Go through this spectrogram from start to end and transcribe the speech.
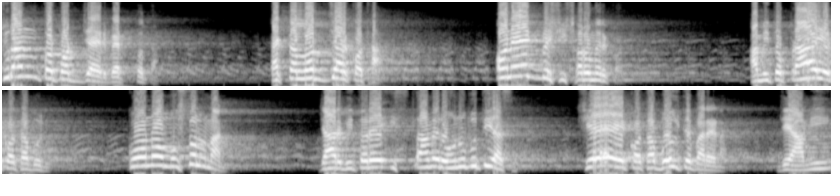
চূড়ান্ত পর্যায়ের ব্যর্থতা, একটা লজ্জার কথা, অনেক বেশি শরমের কথা। আমি তো প্রায় কথা বলি, কোন মুসলমান যার ভিতরে ইসলামের অনুভূতি আছে, সে কথা বলতে পারে না যে আমি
